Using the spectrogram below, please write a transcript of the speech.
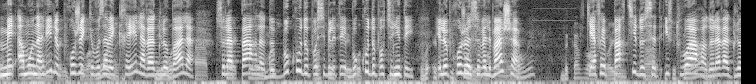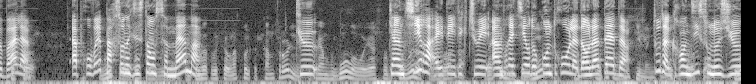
Mais à mon avis, le projet que vous avez créé, la vague globale, cela parle de beaucoup de possibilités, beaucoup d'opportunités. Et le projet Sevelmash, qui a fait partie de cette histoire de la vague globale, a prouvé par son existence même que qu'un tir a été effectué, un vrai tir de contrôle dans la tête. Tout a grandi sous nos yeux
